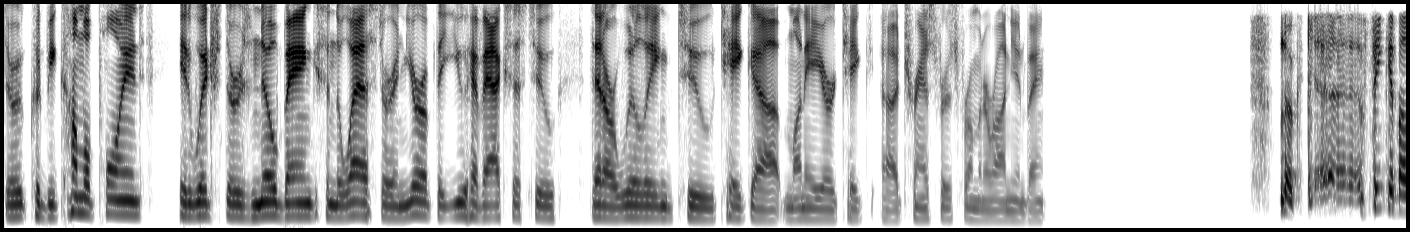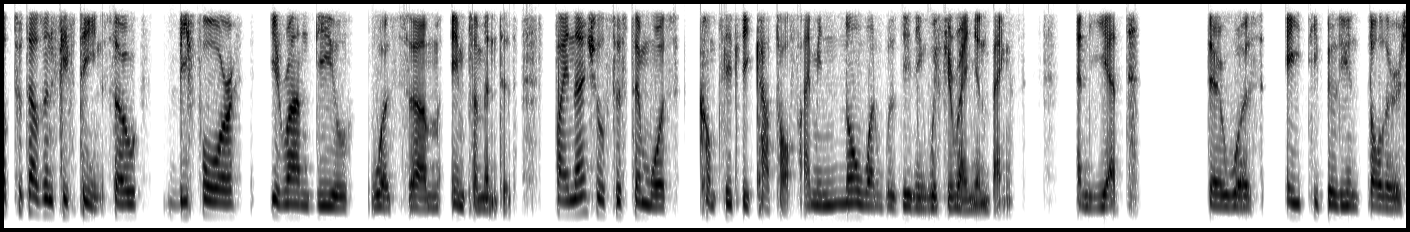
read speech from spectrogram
there could become a point in which there's no banks in the West or in Europe that you have access to that are willing to take uh, money or take uh, transfers from an Iranian bank? Look, uh, think about 2015. So before Iran deal was um, implemented. Financial system was completely cut off. I mean, no one was dealing with Iranian banks, and yet there was 80 billion dollars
